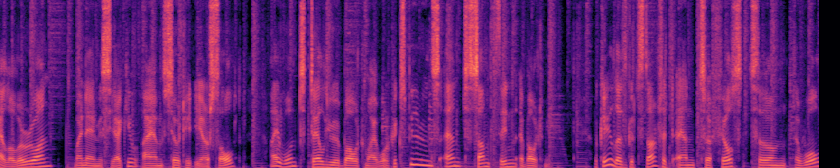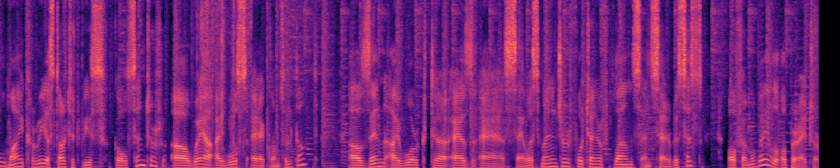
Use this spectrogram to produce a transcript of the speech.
Hello everyone, my name is Yakov, I am 30 years old. I want to tell you about my work experience and something about me. Okay, let's get started. And uh, first um, of all, my career started with call center, uh, where I was a consultant. Uh, then I worked uh, as a sales manager for tariff plans and services of a mobile operator.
